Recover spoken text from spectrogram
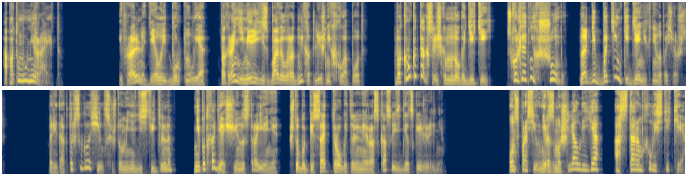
а потом умирает? И правильно делает, буркнул я. По крайней мере, избавил родных от лишних хлопот. Вокруг и так слишком много детей. Сколько от них шуму! На одни ботинки денег не напасешься. Редактор согласился, что у меня действительно неподходящее настроение, чтобы писать трогательные рассказы из детской жизни. Он спросил, не размышлял ли я о старом холостяке,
